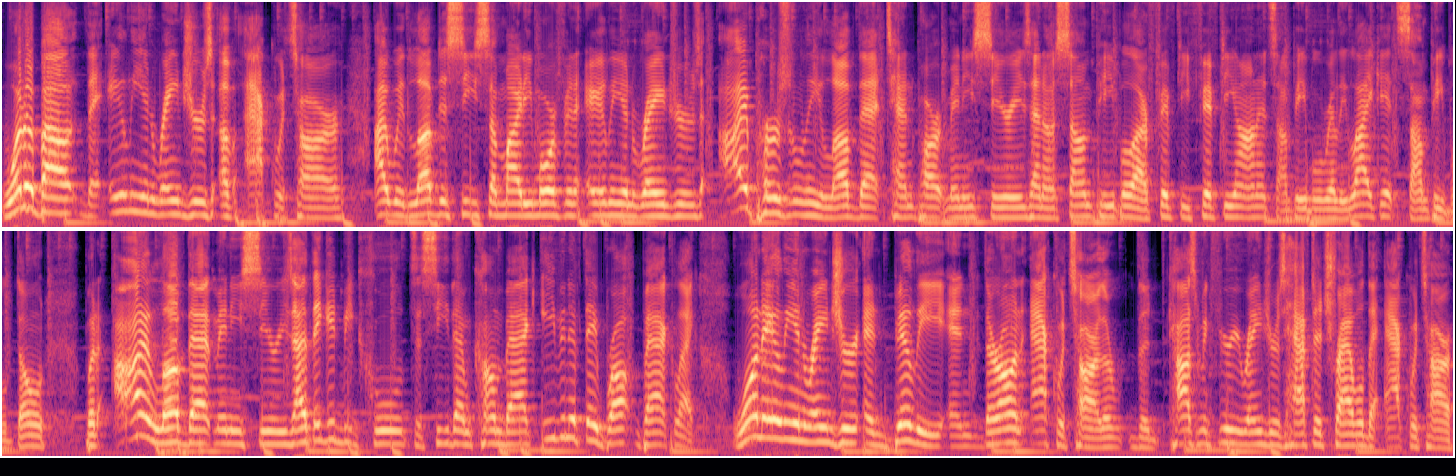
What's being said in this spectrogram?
What about the Alien Rangers of Aquitar? I would love to see some Mighty Morphin Alien Rangers. I personally love that 10 part mini series. I know some people are 50 50 on it, some people really like it, some people don't. But I love that mini series. I think it'd be cool to see them come back, even if they brought back like one alien ranger and Billy, and they're on Aquitar. The, the Cosmic Fury Rangers have to travel to Aquitar.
